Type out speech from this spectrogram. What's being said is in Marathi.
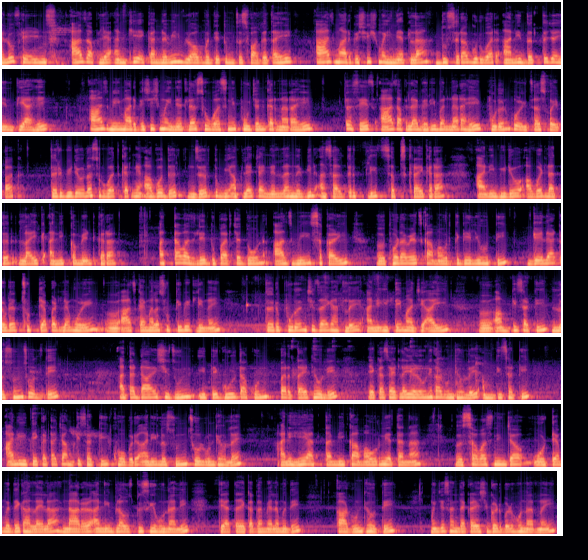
हॅलो फ्रेंड्स आज आपल्या आणखी एका नवीन ब्लॉगमध्ये तुमचं स्वागत आहे. आज मार्गशीर्ष महिन्यातला दुसरा गुरुवार आणि दत्त जयंती आहे. आज मी मार्गशीर्ष महिन्यातल्या सुवासनी पूजन करणार आहे. तसेच आज आपल्या घरी बनणार आहे पुरणपोळीचा स्वयंपाक. तर व्हिडिओला सुरुवात करण्या अगोदर जर तुम्ही आपल्या चॅनलला नवीन असाल तर प्लीज सबस्क्राईब करा आणि व्हिडिओ आवडला तर लाईक आणि कमेंट करा. आत्ता वाजले दुपारच्या दोन. आज मी सकाळी थोडा वेळच कामावरती गेली होती. गेल्या आठवड्यात सुट्ट्या पडल्यामुळे आज काय मला सुट्टी भेटली नाही. तर पुरण शिजाय घातलं आहे आणि इथे माझी आई आमटीसाठी लसूण सोलते. आता डाळ शिजून इथे गूळ टाकून परताय ठेवले. एका साईडला येळवणी काढून ठेवलं आहे आमटीसाठी. आणि इथे कटाच्या आमटीसाठी खोबरं आणि लसूण सोलून ठेवलं आहे आणि हे आत्ता मी कामावरून येताना सवासनींच्या ओट्यामध्ये घालायला नारळ आणि ब्लाऊज पीस घेऊन आले. ते आता एका गम्याल्यामध्ये काढून ठेवते. म्हणजे संध्याकाळी अशी गडबड होणार नाही.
